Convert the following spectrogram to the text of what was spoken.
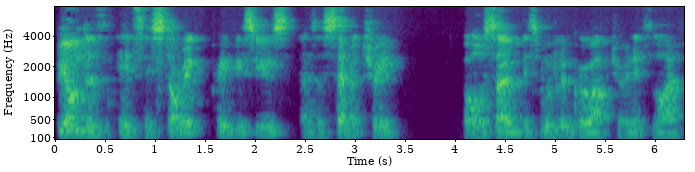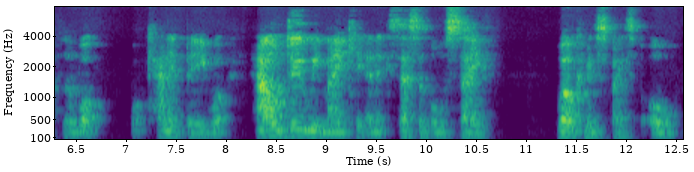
beyond its historic previous use as a cemetery, but also this woodland grew up during its life. So what what can it be? What how do we make it an accessible, safe, welcoming space for all?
